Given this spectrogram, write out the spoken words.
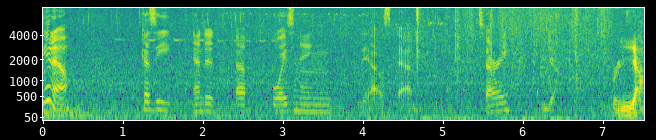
You know, because he ended up poisoning. Yeah, it was bad. Sorry. 야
